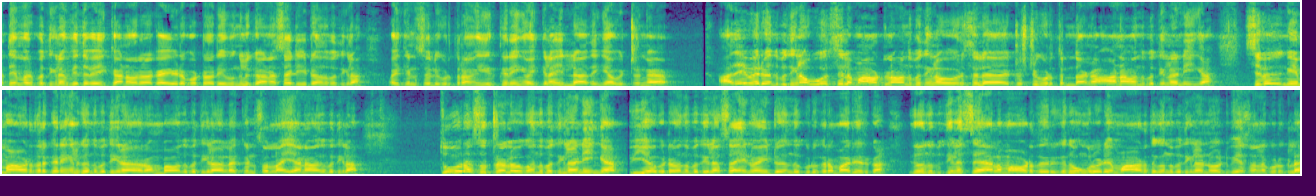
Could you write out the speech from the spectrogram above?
அதே மாதிரி பார்த்திங்கன்னா விதவை கணவராக கைவிடப்பட்டவர் இவங்களுக்கான சர்டிஃபிகேட் வந்து பார்த்திங்கன்னா வைக்கணும்னு சொல்லி கொடுத்துருக்காங்க. இருக்கிறவங்க வைக்கலாம் இல்லாதவங்க விட்டுருங்க. அதே மாதிரி வந்து பார்த்திங்கன்னா ஒரு சில மாவட்டம்லாம் வந்து பார்த்திங்கன்னா ஒரு சில ட்விஸ்ட்டு கொடுத்துருந்தாங்க ஆனால் வந்து பார்த்திங்கன்னா நீங்கள் சிவகங்கை மாவட்டத்தில் இருக்கிறவங்களுக்கு வந்து பார்த்திங்கன்னா ரொம்ப வந்து பார்த்திங்கன்னா லக்குன்னு சொல்லலாம் ஏன்னா வந்து பார்த்திங்கன்னா தூர சுற்றளவுக்கு வந்து பார்த்திங்கன்னா நீங்கள் விஓ கிட்ட வந்து பார்த்திங்கன்னா சைன் வாங்கிட்டு வந்து கொடுக்குற மாதிரி இருக்கும் இது வந்து பார்த்திங்கன்னா சேலம் மாவட்டத்துக்கு இருக்குது உங்களுடைய மாவட்டத்துக்கு வந்து பார்த்திங்கன்னா நோட்டிஃபிகேஷனில் கொடுக்கல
